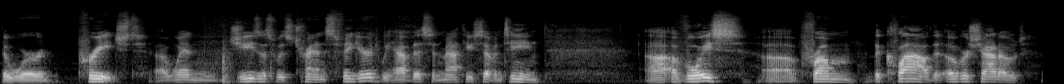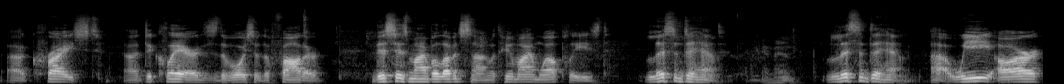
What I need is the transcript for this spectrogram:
the word preached. Uh, when Jesus was transfigured, we have this in Matthew 17, uh, a voice uh, from the cloud that overshadowed uh, Christ uh, declared, This is the voice of the Father, This is my beloved Son with whom I am well pleased. Listen to him. Amen. Listen to him. we are,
